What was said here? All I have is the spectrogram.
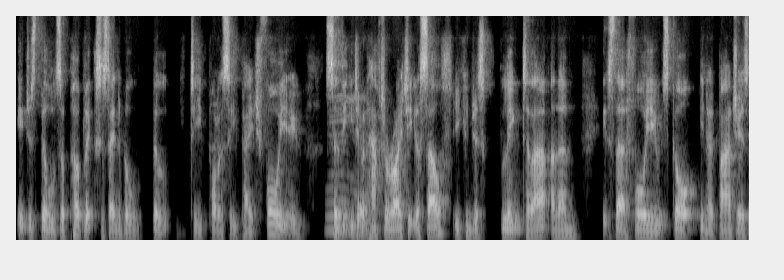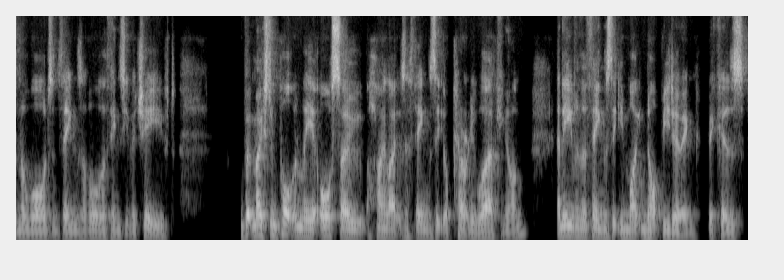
it just builds a public sustainability policy page for you so mm. that you don't mm. have to write it yourself. You can just link to that and then it's there for you. It's got, you know, badges and awards and things of all the things you've achieved. But most importantly, it also highlights the things that you're currently working on and even the things that you might not be doing. Because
